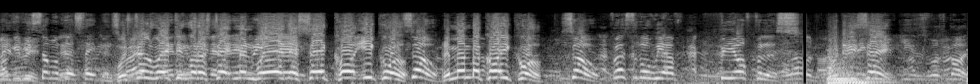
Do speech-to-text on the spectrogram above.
I'll give you some of their statements. We're still waiting for a statement where they say co-equal. So- remember co-equal. So, first of all, we have Theophilus. What did he say? Jesus was God.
